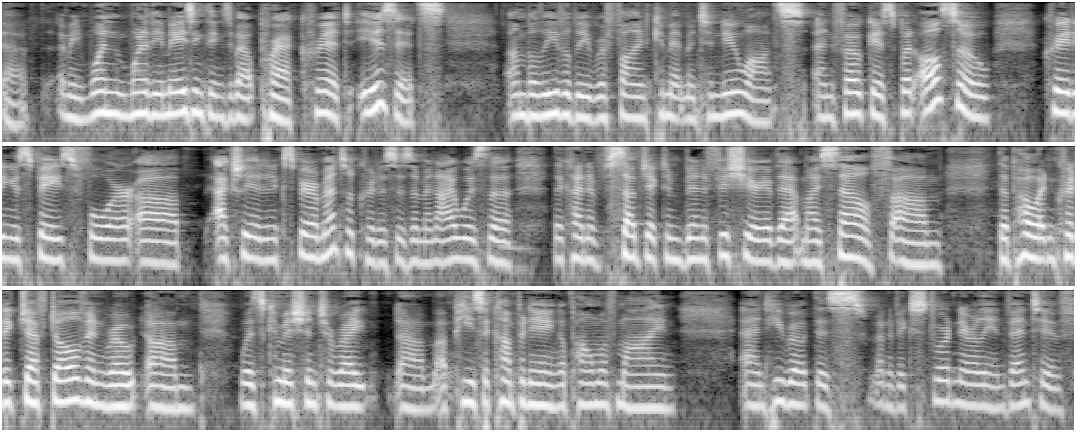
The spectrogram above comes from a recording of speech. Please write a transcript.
Uh, I mean, one one of the amazing things about Prac Crit is its unbelievably refined commitment to nuance and focus, but also creating a space for uh, actually an experimental criticism. And I was the the kind of subject and beneficiary of that myself. Um, the poet and critic Jeff Dolven wrote um, was commissioned to write um, a piece accompanying a poem of mine, and he wrote this kind of extraordinarily inventive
